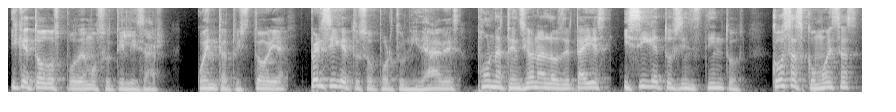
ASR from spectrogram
y que todos podemos utilizar. Cuenta tu historia, persigue tus oportunidades, pon atención a los detalles y sigue tus instintos. Cosas como esas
